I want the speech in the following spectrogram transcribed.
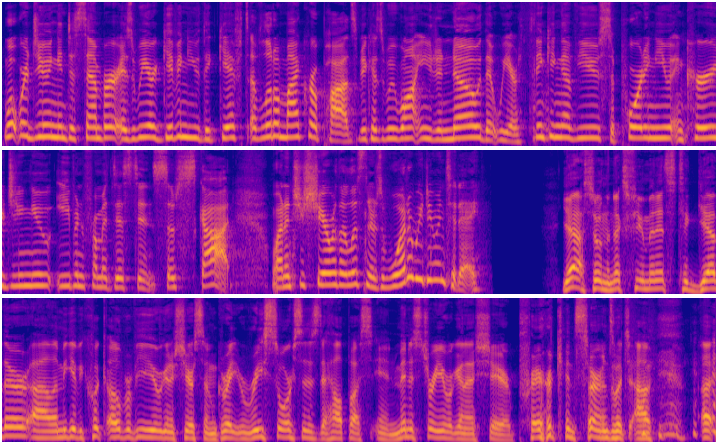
What we're doing in December is we are giving you the gift of little micropods because we want you to know that we are thinking of you, supporting you, encouraging you, even from a distance. So, Scott, why don't you share with our listeners what are we doing today? Yeah, so in the next few minutes together, uh, let me give you a quick overview. We're going to share some great resources to help us in ministry. We're going to share prayer concerns, which I uh,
